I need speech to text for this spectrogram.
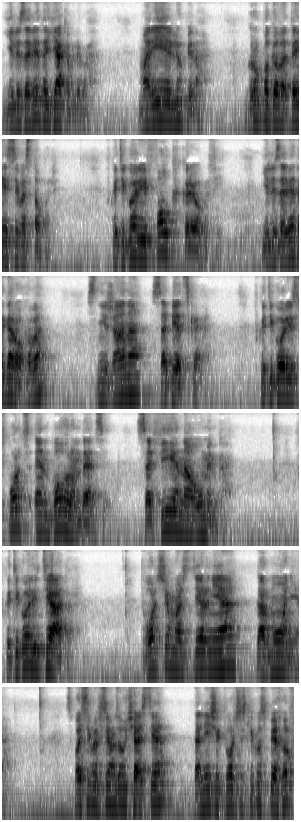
Елизавета Яковлева, Мария Люпина, группа «Галатея Севастополь». В категории «Фолк Choreography Елизавета Горохова, Снежана Собецкая. В категории Sports and Ballroom Dancing София Науменко. В категории Театр Творчая мастерня Гармония. Спасибо всем за участие, дальнейших творческих успехов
